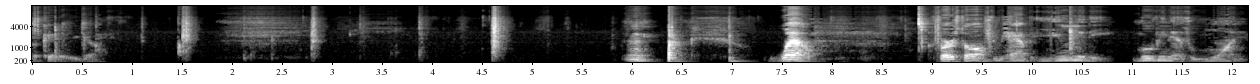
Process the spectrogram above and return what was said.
Okay, there we go. Well, first off, we have unity, moving as one.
